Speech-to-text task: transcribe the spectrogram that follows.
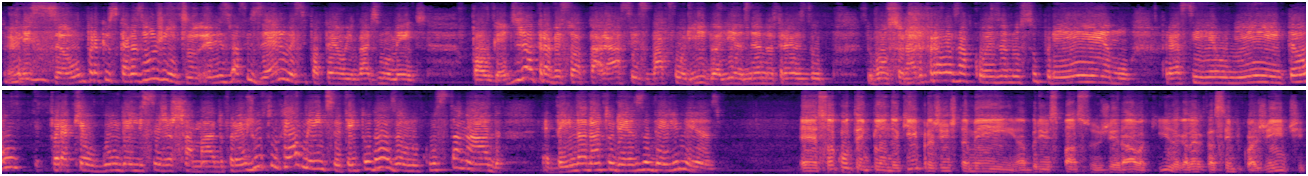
É. Pressão para que os caras vão juntos. Eles já fizeram esse papel em vários momentos. O Paulo Guedes já atravessou a praça esbaforido ali, andando atrás do, do Bolsonaro para levar coisa no Supremo, para se reunir. Então, para que algum deles seja chamado para ir junto, realmente, você tem toda a razão, não custa nada. É bem da natureza dele mesmo. É, só contemplando aqui, para a gente também abrir espaço geral aqui, da galera que está sempre com a gente,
